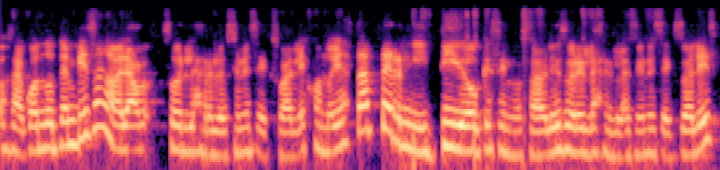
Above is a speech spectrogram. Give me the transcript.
o sea, cuando te empiezan a hablar sobre las relaciones sexuales, cuando ya está permitido que se nos hable sobre las relaciones sexuales,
